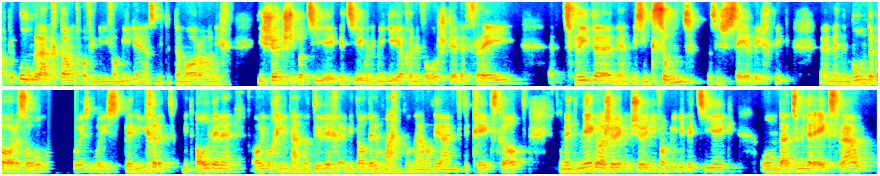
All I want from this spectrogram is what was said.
Ich bin unglaublich dankbar für meine Familie. Also mit der Tamara habe ich die schönste Beziehung, die ich mir je vorstellen konnte. Frei, äh, zufrieden, wir, sind gesund, das ist sehr wichtig. Äh, wir haben einen wunderbaren Sohn, der uns, uns bereichert, mit all denen, alle, die Kinder haben, natürlich, äh, mit all den Momenten, wo er einfach einem auf den Keks geht. Und wir haben eine mega schöne, schöne Familienbeziehung. Und auch zu meiner Ex-Frau,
